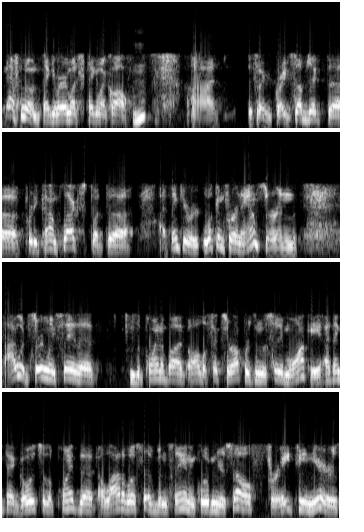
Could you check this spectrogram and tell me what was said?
Good afternoon. Thank you very much for taking my call. Uh, it's a great subject, uh, pretty complex, but uh, I think you're looking for an answer. And I would certainly say that the point about all the fixer uppers in the city of Milwaukee, I think that goes to the point that a lot of us have been saying, including yourself, for 18 years,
